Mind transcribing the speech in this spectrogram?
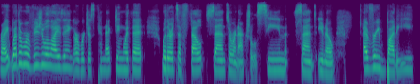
right? Whether we're visualizing or we're just connecting with it, whether it's a felt sense or an actual seen sense, you know, everybody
